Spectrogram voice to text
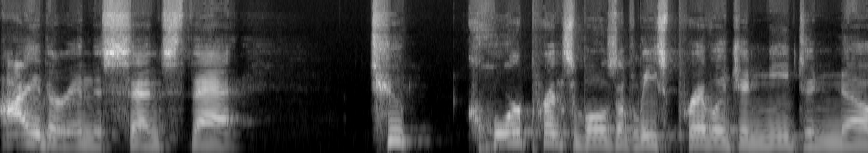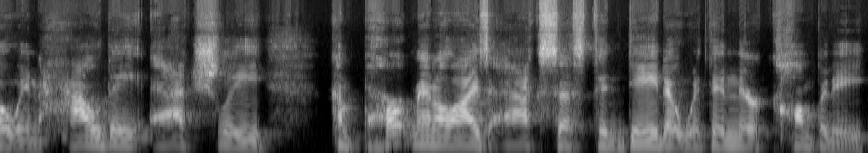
either in the sense that two core principles of least privilege and need to know and how they actually compartmentalize access to data within their company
